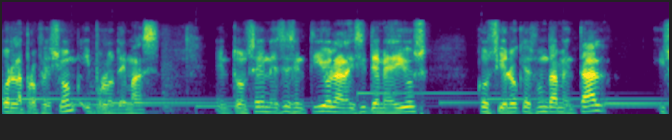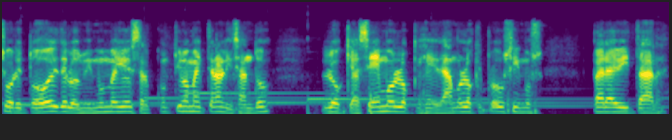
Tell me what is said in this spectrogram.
por la profesión y por los demás. Entonces, en ese sentido, el análisis de medios considero que es fundamental y sobre todo desde los mismos medios estar continuamente analizando lo que hacemos, lo que generamos, lo que producimos para evitar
